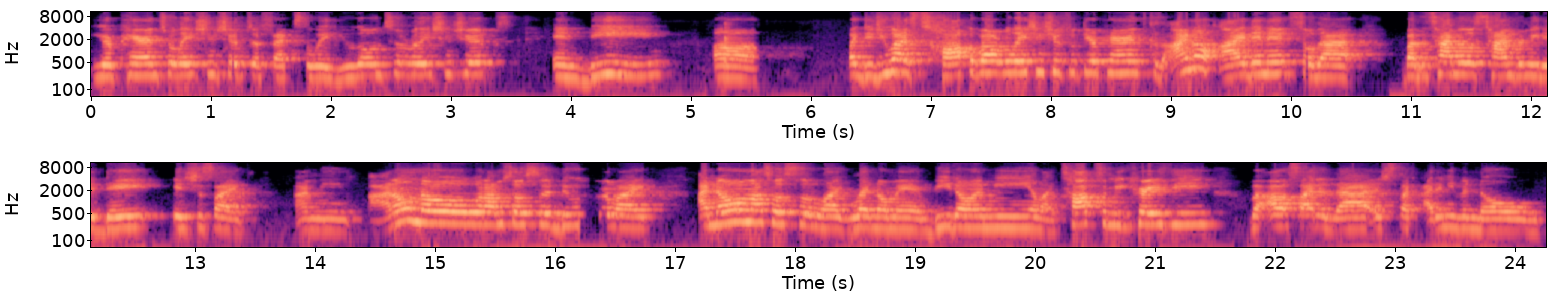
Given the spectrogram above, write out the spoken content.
your parents relationships affects the way you go into relationships and B um like did you guys talk about relationships with your parents cuz I know I didn't so that by the time it was time for me to date it's just like I mean I don't know what I'm supposed to do for like I know I'm not supposed to like let no man beat on me and like talk to me crazy, but outside of that, it's just like I didn't even know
